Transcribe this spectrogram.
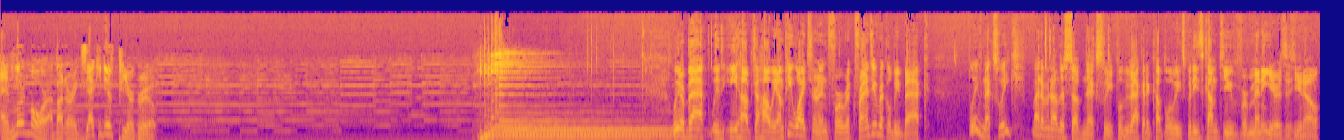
and learn more about our executive peer group. We are back with Ehab Shahawi. I'm Pete Weitzner in for Rick Franzi. Rick will be back, I believe, next week. Might have another sub next week. We'll be back in a couple of weeks, but he's come to you for many years, as you know,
